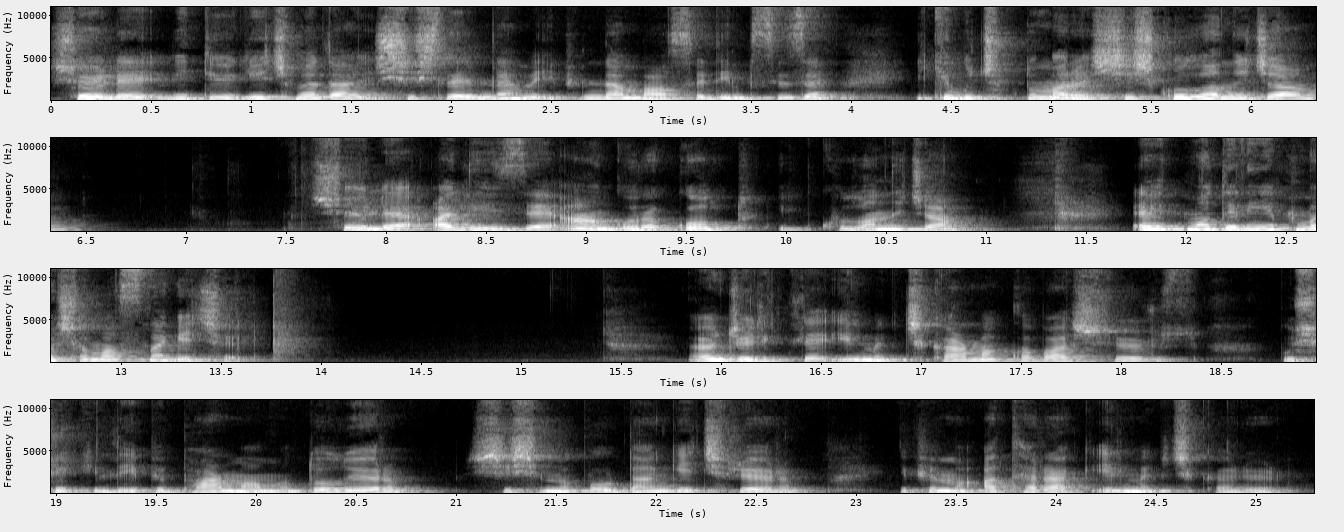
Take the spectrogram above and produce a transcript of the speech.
Şöyle video geçmeden şişlerimden ve ipimden bahsedeyim size. 2,5 numara şiş kullanacağım. Şöyle Alize Angora Gold ip kullanacağım. Evet modelin yapım aşamasına geçelim. Öncelikle ilmek çıkarmakla başlıyoruz. Bu şekilde ipi parmağımı doluyorum. Şişimi buradan geçiriyorum. İpimi atarak ilmek çıkarıyorum.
